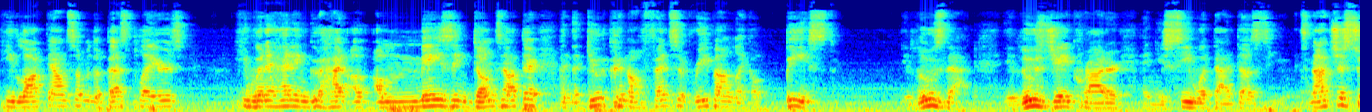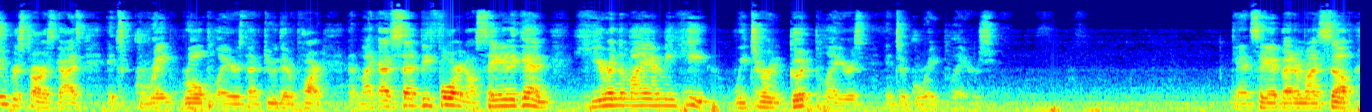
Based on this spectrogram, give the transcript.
He locked down some of the best players. He went ahead and had a, amazing dunks out there, and the dude can offensive rebound like a beast. You lose that. You lose Jae Crowder, and you see what that does to you. It's not just superstars, guys. It's great role players that do their part. And like I've said before, and I'll say it again, here in the Miami Heat, we turn good players into great players. Can't say it better myself.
